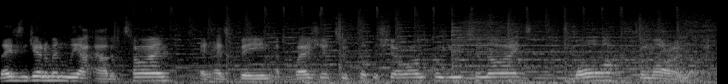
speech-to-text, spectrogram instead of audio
Ladies and gentlemen, we are out of time. It has been a pleasure to put the show on for you tonight. More tomorrow night.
